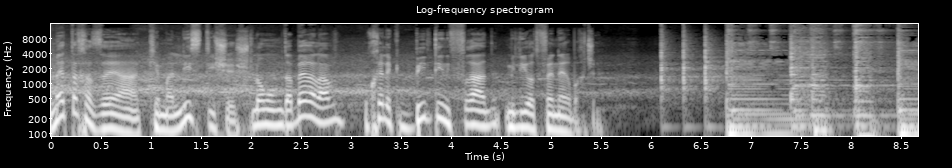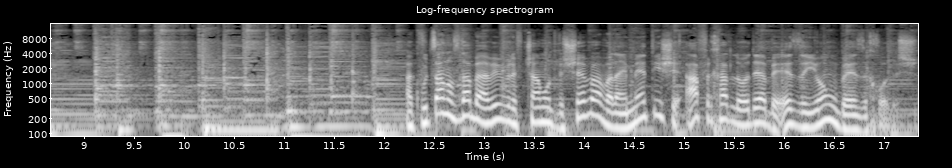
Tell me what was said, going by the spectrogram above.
המתח הזה, הקמליסטי ששלמה מדבר עליו, הוא חלק בלתי נפרד מלהיות פנרבחצ'ה. הקבוצה נוסדה באביב 1907, אבל האמת היא שאף אחד לא יודע באיזה יום ובאיזה חודש.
